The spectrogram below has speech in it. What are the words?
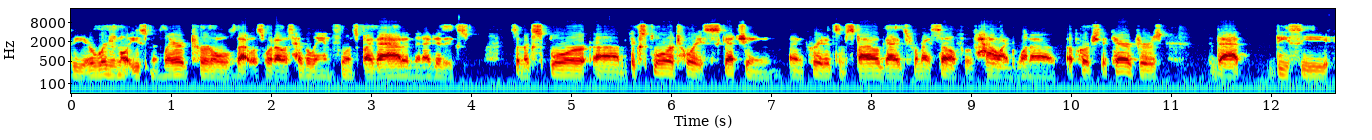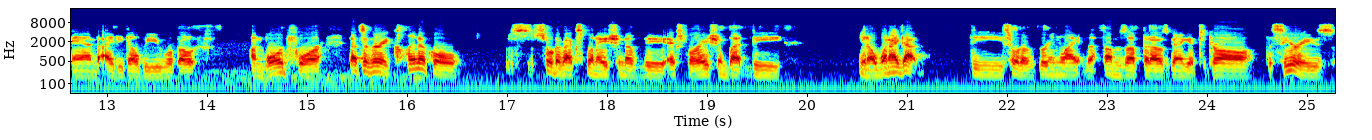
the original Eastman Laird Turtles, that was what I was heavily influenced by that. And then I did ex- some explore um, exploratory sketching and created some style guides for myself of how I'd want to approach the characters that DC and IDW were both on board for. That's a very clinical sort of explanation of the exploration, but the you know when I got the sort of green light and the thumbs up that I was going to get to draw the series,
